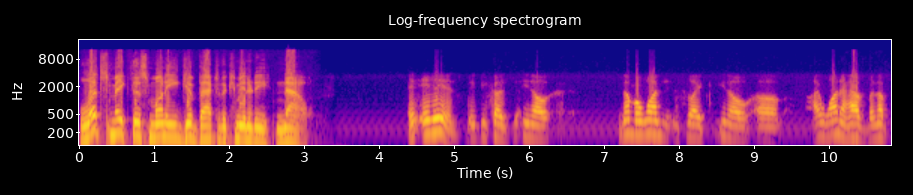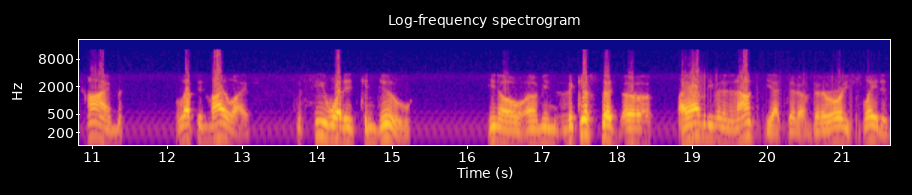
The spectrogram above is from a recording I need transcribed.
Let's make this money give back to the community now? it, it is because you know, number one, it's like you know, uh, I want to have enough time left in my life to see what it can do. You know, I mean, the gifts that uh, I haven't even announced yet that are, that are already slated,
